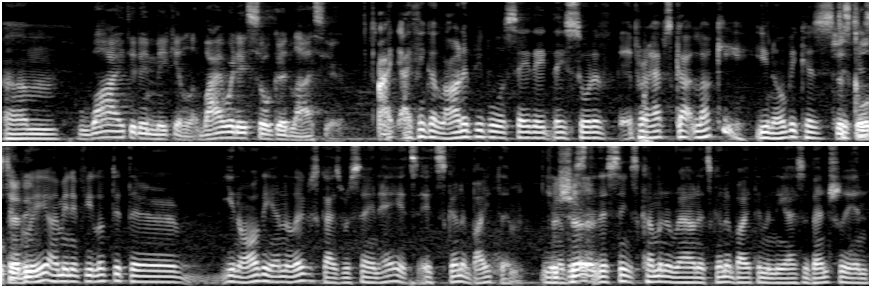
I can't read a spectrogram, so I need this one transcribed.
Um, Why did they make it? Why were they so good last year? I, I think a lot of people will say they, they sort of perhaps got lucky, you know, because Just statistically, I mean, if you looked at their, you know, all the analytics guys were saying, hey, it's it's going to bite them. You For know, sure. this, this thing's coming around, it's going to bite them in the ass eventually. And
